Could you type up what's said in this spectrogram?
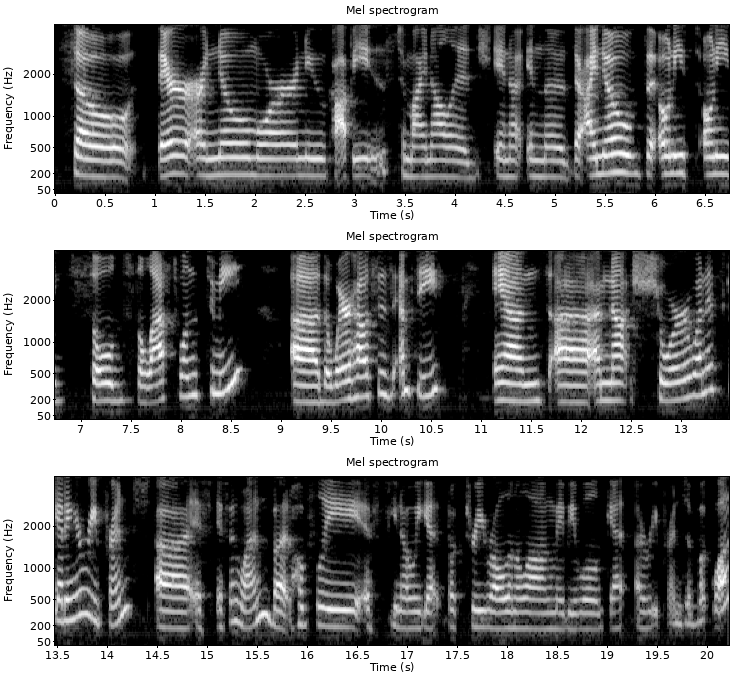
so there are no more new copies to my knowledge. In a, in the I know that Oni Oni sold the last ones to me. Uh, the warehouse is empty, and uh, I'm not sure when it's getting a reprint, uh, if if and when, but hopefully, if you know we get book three rolling along, maybe we'll get a reprint of book one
